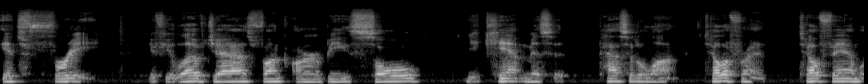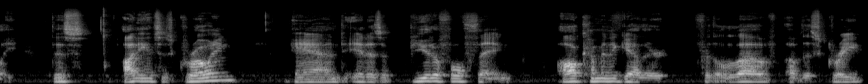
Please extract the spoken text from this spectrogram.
It's free. If you love jazz, funk, R&B, soul, you can't miss it. Pass it along. Tell a friend. Tell family. This audience is growing, and it is a beautiful thing, all coming together for the love of this great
